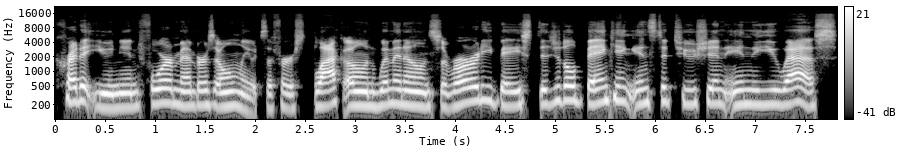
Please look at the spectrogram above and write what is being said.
credit union for members only. It's the first Black owned, women owned, sorority based digital banking institution in the US,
